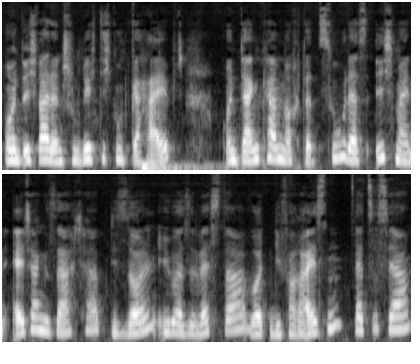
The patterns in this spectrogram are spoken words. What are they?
Und ich war dann schon richtig gut gehypt und dann kam noch dazu, dass ich meinen Eltern gesagt habe, die sollen über Silvester, wollten die verreisen letztes Jahr.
